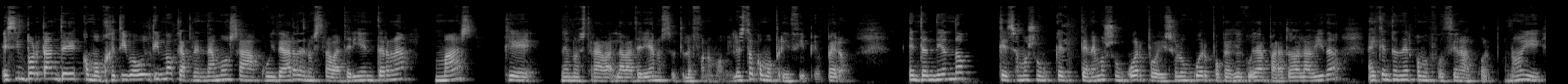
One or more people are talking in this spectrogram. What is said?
es importante como objetivo último que aprendamos a cuidar de nuestra batería interna más que de nuestra, la batería de nuestro teléfono móvil. Esto como principio, pero entendiendo que, somos que tenemos un cuerpo y solo un cuerpo que hay que cuidar para toda la vida, hay que entender cómo funciona el cuerpo. ¿no? Y,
